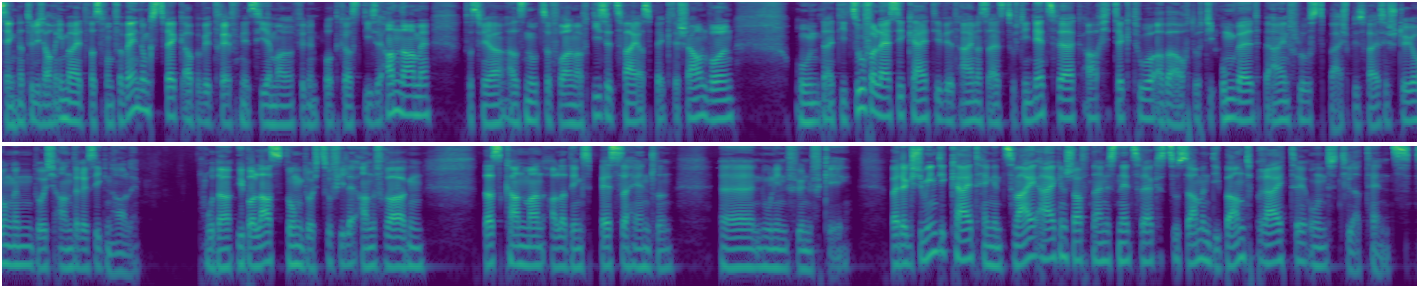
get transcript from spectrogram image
Es hängt natürlich auch immer etwas vom Verwendungszweck, aber wir treffen jetzt hier mal für den Podcast diese Annahme, dass wir als Nutzer vor allem auf diese zwei Aspekte schauen wollen. Und die Zuverlässigkeit, die wird einerseits durch die Netzwerkarchitektur, aber auch durch die Umwelt beeinflusst, beispielsweise Störungen durch andere Signale oder Überlastung durch zu viele Anfragen. Das kann man allerdings besser handeln äh, nun in 5G. Bei der Geschwindigkeit hängen zwei Eigenschaften eines Netzwerkes zusammen, die Bandbreite und die Latenz.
